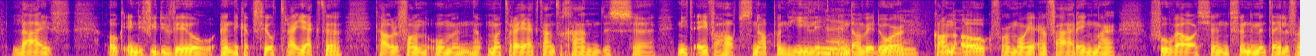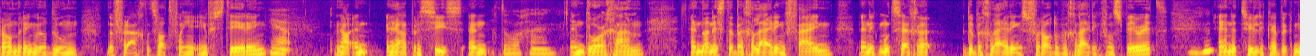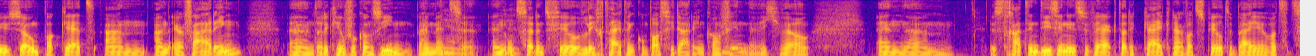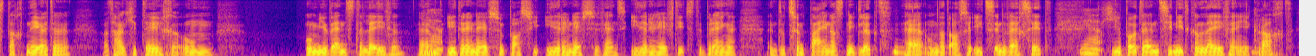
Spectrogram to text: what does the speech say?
live. Ook individueel. En ik heb veel trajecten. Ik hou ervan om een, om een traject aan te gaan. Dus niet even hap, snap, een healing Nee, en dan weer door. nee, kan nee. ook voor een mooie ervaring. Maar voel wel als je een fundamentele verandering wil doen, dan vraagt het wat van je investering. Ja, Nou, en ja, precies. En doorgaan. en doorgaan. En dan is de begeleiding fijn. En ik moet zeggen, de begeleiding is vooral de begeleiding van Spirit. Mhm. En natuurlijk heb ik nu zo'n pakket aan, aan ervaring. eh, dat ik heel veel kan zien bij mensen. en ja. ontzettend veel lichtheid en compassie daarin kan vinden, weet je wel. En ehm, dus het gaat in die zin in zijn werk dat ik kijk naar wat speelt er bij je, wat stagneert er, wat houdt je tegen om, om je wens te leven. Hè? Ja. Want iedereen heeft zijn passie, iedereen heeft zijn wens, iedereen heeft iets te brengen. En doet zijn pijn als het niet lukt. Mhm. Hè? Omdat als er iets in de weg zit, Ja, je je potentie niet kan leven en je kracht.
